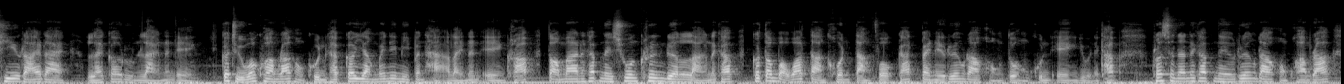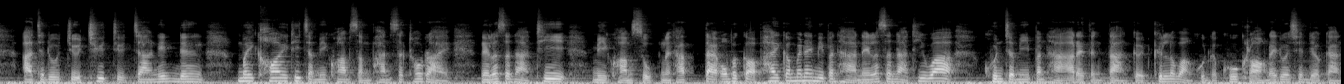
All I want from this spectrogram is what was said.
ที่ร้ายแรงและก็รุนแรงนั่นเอง ก็ถือว่าความรักของคุณครับก็ยังไม่ได้มีปัญหาอะไรนั่นเองครับ ต่อมานะครับในช่วงครึ่งเดือนหลังนะครับก็ต้องบอกว่าต่างคนต่างโฟกัสไปในเรื่องราวของตัวของคุณเองอยู่นะครับเพราะฉะนั้นนะครับในเรื่องราวของความรักอาจจะดูจืดชืดจืดจางนิดนึง ไม่ค่อยที่จะมีความสัมพันธ์สักเท่าไหร่ ในลักษณะที่มีความสุขนะครับแต่องค์ประกอบไพ่ก็ไม่ได้มีปัญหาในลักษณะที่ว่าคุณจะมีปัญหาอะไรต่างๆ เกิดขึ้นระหว่างคุณกับคู่ครองได้ด้วยเช่นเดียวกัน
